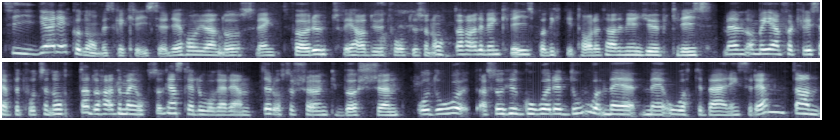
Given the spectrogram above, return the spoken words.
tidigare ekonomiska kriser, det har ju ändå svängt förut. Vi hade ju 2008 hade vi en kris, på 90-talet hade vi en djup kris. Men om vi jämför till exempel 2008, då hade man ju också ganska låga räntor och så sjönk börsen. Och då, alltså hur går det då med, med återbäringsräntan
